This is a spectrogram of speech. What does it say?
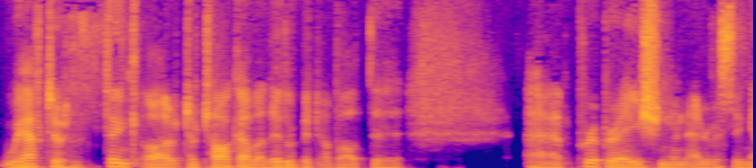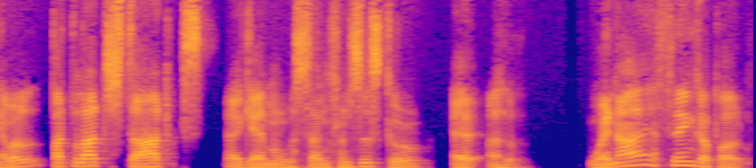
we have to think or to talk about a little bit about the uh, preparation and everything but, but let's start again with san francisco uh, uh, when i think about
